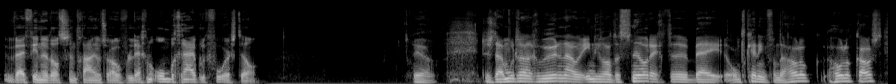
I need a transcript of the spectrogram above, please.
wij vinden dat Centraal Overleg een onbegrijpelijk voorstel. Ja, dus daar moet aan gebeuren. Nou, in ieder geval het snelrecht bij ontkenning van de holo holocaust.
